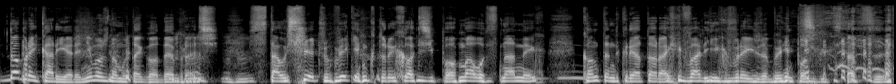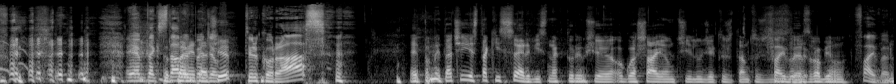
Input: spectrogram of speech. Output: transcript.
dobrej kariery, nie można mu tego odebrać. Stał się człowiekiem, który chodzi po mało znanych content kreatorach i wali ich w ryj, żeby im podbić stacy. Ja bym tak pamiętacie? powiedział, tylko raz? E, Pamiętacie, jest taki serwis, na którym się ogłaszają ci ludzie, którzy tam coś Fiverr. zrobią Fiverr.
